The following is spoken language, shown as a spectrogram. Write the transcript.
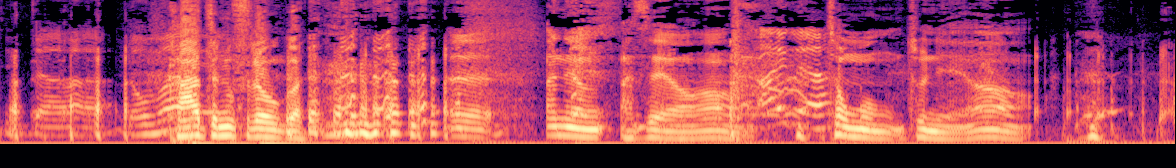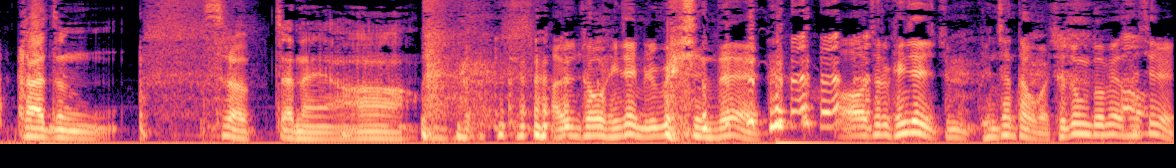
진짜. 너무하네. 가증스러운 것. 에, 안녕하세요. 아이고야. 정몽준이에요. 가증스럽잖아요. 아주 저거 굉장히 밀고 계시는데 어 저는 굉장히 좀 괜찮다고 봐요. 저 정도면 어. 사실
